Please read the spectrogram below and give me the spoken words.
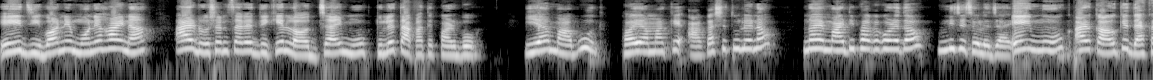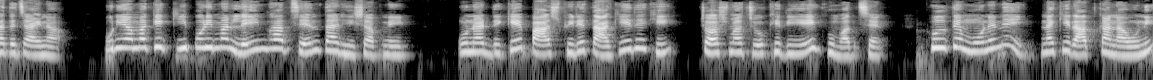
এই জীবনে মনে হয় না আর রোশন স্যারের দিকে লজ্জায় মুখ তুলে তাকাতে পারব। ইয়া মাবুদ, হয় আমাকে আকাশে তুলে নাও। নয়, মাটি ফাঁকা করে দাও, নিচে চলে যায়। এই মুখ আর কাউকে দেখাতে চায় না। উনি আমাকে কি পরিমাণ লেইম ভাবছেন তার হিসাব নেই। উনার দিকে পাশ ফিরে তাকিয়ে দেখি চশমা চোখে দিয়েই ঘুমাচ্ছেন। খুলতে মনে নেই নাকি রাতকানা উনি?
